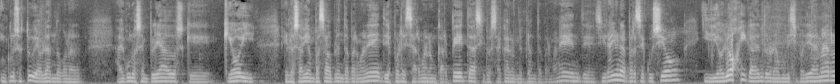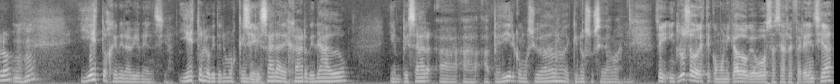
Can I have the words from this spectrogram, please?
incluso estuve hablando con algunos empleados que, que hoy que los habían pasado a planta permanente y después les armaron carpetas y los sacaron de planta permanente. Es decir, hay una persecución ideológica dentro de la municipalidad de Merlo. Y esto genera violencia. Y esto es lo que tenemos que empezar a dejar de lado y empezar a, pedir como ciudadanos de que no suceda más. Sí, incluso este comunicado que vos haces referencia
